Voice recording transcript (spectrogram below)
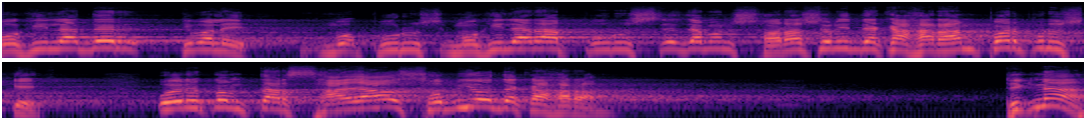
মহিলাদের, কি বলে পুরুষ, মহিলারা পুরুষরে যেমন সরাসরি দেখা হারাম পর পুরুষকে ওই রকম তার ছায়াও ছবিও দেখা হারাম। ঠিক না?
